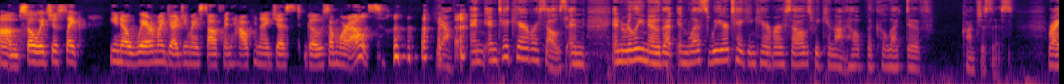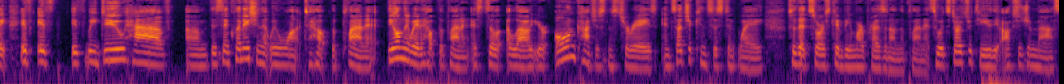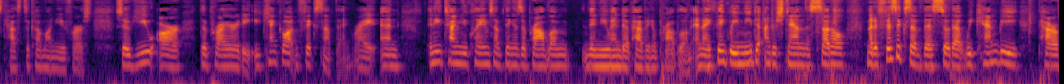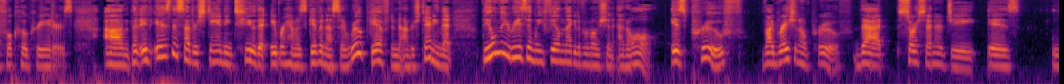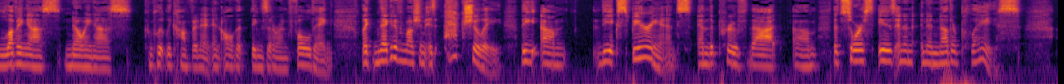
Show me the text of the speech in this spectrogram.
Um, so it's just like you know where am I judging myself, and how can I just go somewhere else? yeah, and and take care of ourselves, and and really know that unless we are taking care of ourselves, we cannot help the collective consciousness right? If if if we do have um, this inclination that we want to help the planet, the only way to help the planet is to allow your own consciousness to raise in such a consistent way so that source can be more present on the planet. So it starts with you. The oxygen mask has to come on you first. So you are the priority. You can't go out and fix something, right? And anytime you claim something is a problem, then you end up having a problem. And I think we need to understand the subtle metaphysics of this so that we can be powerful co-creators. Um, but it is this understanding too that Abraham has given us a real gift in understanding that the only reason we feel negative emotion at all is proof, vibrational proof, that source energy is loving us, knowing us, completely confident in all the things that are unfolding. Like negative emotion is actually the um, the experience and the proof that um, that source is in an, in another place,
